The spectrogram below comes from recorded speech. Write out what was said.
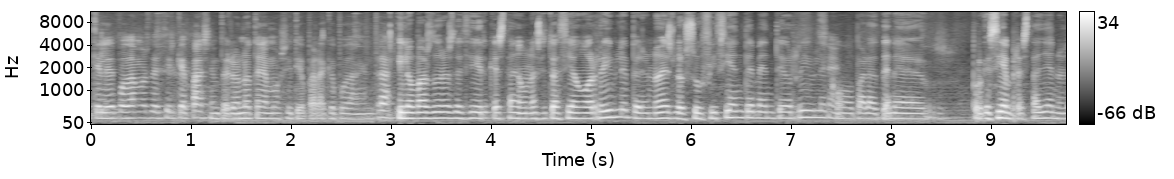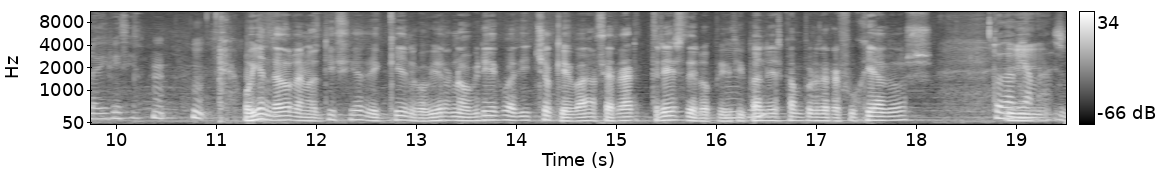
que les podamos decir que pasen, pero no tenemos sitio para que puedan entrar. Y lo más duro es decir que están en una situación horrible, pero no es lo suficientemente horrible Sí. como para tener. Porque siempre está lleno el edificio. Mm. Hoy han dado la noticia de que el gobierno griego ha dicho que va a cerrar tres de los principales campos de refugiados. Todavía y, más.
